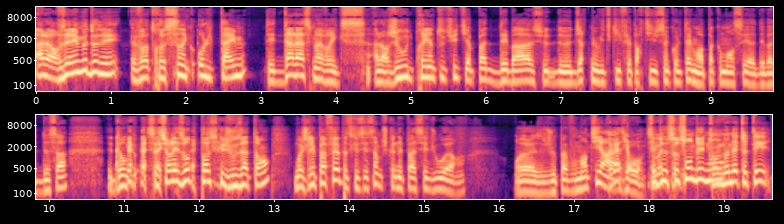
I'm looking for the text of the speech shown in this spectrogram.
Alors, vous allez me donner votre 5 all-time des Dallas Mavericks. Alors, je vous préviens tout de suite, il n'y a pas de débat de Dirk Nowitzki fait partie du 5 all-time. On va pas commencer à débattre de ça. Donc, c'est sur les autres postes que je vous attends. Moi, je l'ai pas fait parce que c'est simple, je connais pas assez de joueurs. hein. Voilà, je vais pas vous mentir. Bien, hein. Ton- de- ce sont des Ton noms. honnêteté,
